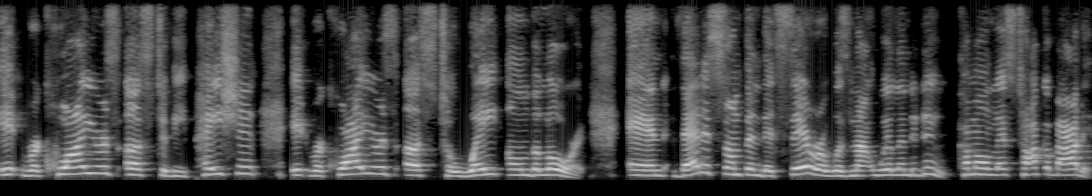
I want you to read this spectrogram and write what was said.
it requires us to be patient. It requires us to wait on the Lord. And that is something that Sarah was not willing to do. Come on, let's talk about it.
